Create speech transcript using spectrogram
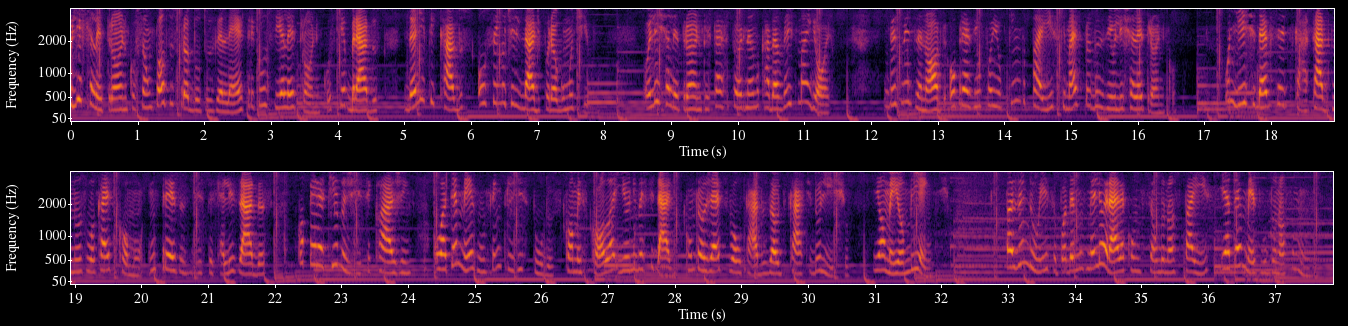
O lixo eletrônico são todos os produtos elétricos e eletrônicos quebrados, danificados ou sem utilidade por algum motivo. O lixo eletrônico está se tornando cada vez maior. Em 2019, o Brasil foi o quinto país que mais produziu lixo eletrônico. O lixo deve ser descartado nos locais como empresas especializadas, cooperativas de reciclagem ou até mesmo centros de estudos, como escola e universidades, com projetos voltados ao descarte do lixo e ao meio ambiente. Fazendo isso, podemos melhorar a condição do nosso país e até mesmo do nosso mundo.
